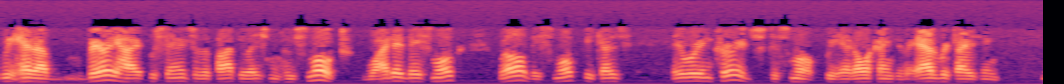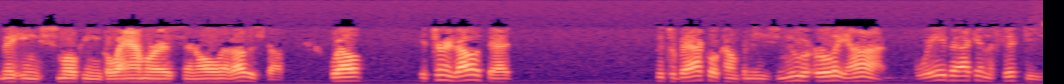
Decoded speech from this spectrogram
we had a very high percentage of the population who smoked. Why did they smoke? Well, they smoked because they were encouraged to smoke. We had all kinds of advertising making smoking glamorous and all that other stuff. Well, it turned out that the tobacco companies knew early on, way back in the 50s,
